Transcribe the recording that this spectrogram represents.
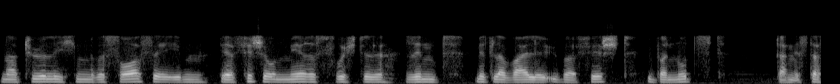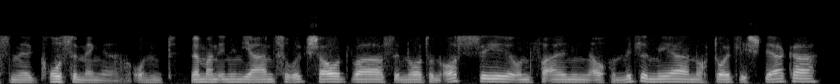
natürlichen Ressource eben der Fische und Meeresfrüchte sind mittlerweile überfischt, übernutzt dann ist das eine große Menge. Und wenn man in den Jahren zurückschaut, war es in Nord- und Ostsee und vor allen Dingen auch im Mittelmeer noch deutlich stärker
